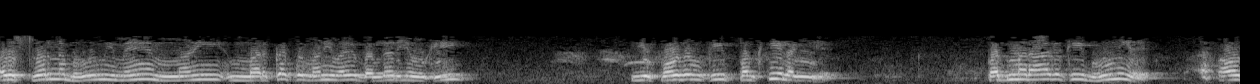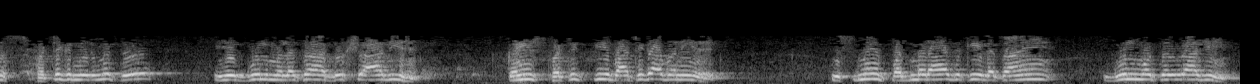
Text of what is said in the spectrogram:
और स्वर्ण भूमि में मणि, मरकत मणिमय बंदरियों की, ये पौधों की पंक्ति लगी है। पद्मराग की भूमि है और स्फटिक निर्मित ये गुलमलता, वृक्ष आदि हैं। कहीं स्फटिक की वाटिका बनी है। उसमें पद्मराग की लताएँ गुलम और हैं।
